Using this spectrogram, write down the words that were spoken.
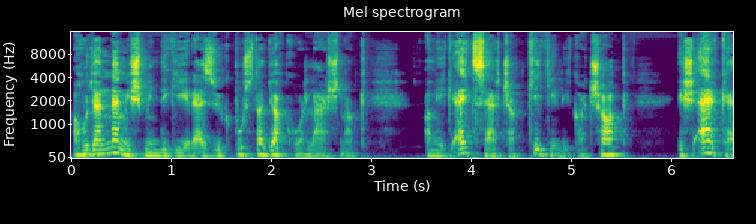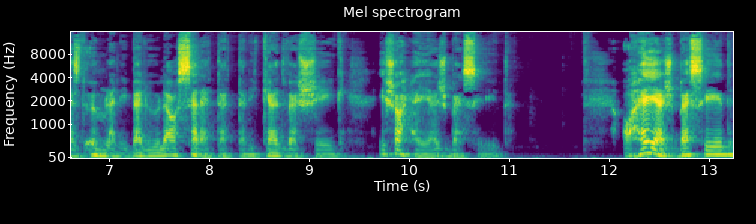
ahogyan nem is mindig érezzük puszta gyakorlásnak, amíg egyszer csak kigyillik a csap, és elkezd ömleni belőle a szeretetteli kedvesség és a helyes beszéd. A helyes beszéd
